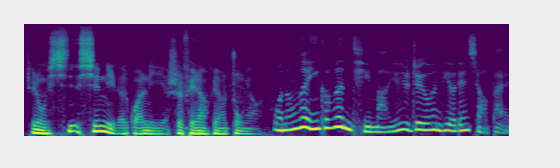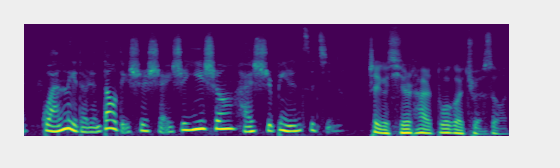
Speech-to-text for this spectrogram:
这种心心理的管理也是非常非常重要的。我能问一个问题吗？也许这个问题有点小白，管理的人到底是谁？是医生还是病人自己呢？这个其实它是多个角色的，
